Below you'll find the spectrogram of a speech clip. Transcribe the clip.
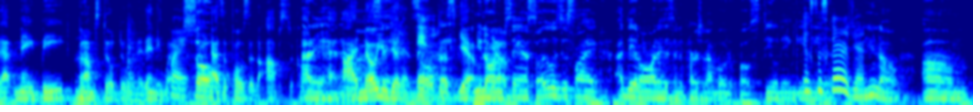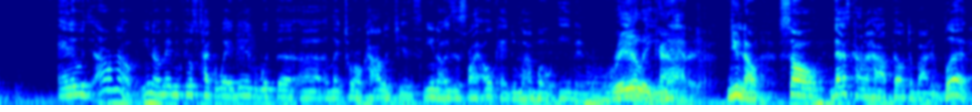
that may be, but I'm still doing it anyway. Right. So- as opposed to the obstacle. I didn't have that. I know you didn't. So Yeah. yeah. You know what I'm saying? So it was just like I did all this, and the person I voted for still didn't get It's in. discouraging. You know, um, and it was I don't know. You know, it made me feel some type of way. Then with the uh, electoral colleges, you know, it's just like okay, do my vote even really, Really matter? You know, so that's kind of how I felt about it. But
